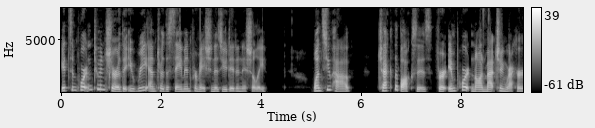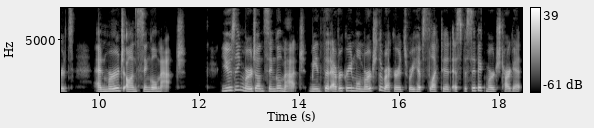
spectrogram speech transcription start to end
It's important to ensure that you re-enter the same information as you did initially. Once you have, check the boxes for Import Non-Matching Records and Merge on Single Match. Using Merge on Single Match means that Evergreen will merge the records where you have selected a specific merge target,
